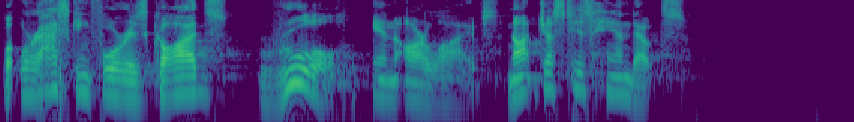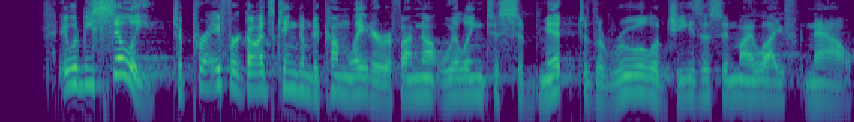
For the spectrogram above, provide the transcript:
what we're asking for is God's rule in our lives, not just his handouts. It would be silly to pray for God's kingdom to come later if I'm not willing to submit to the rule of Jesus in my life now.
